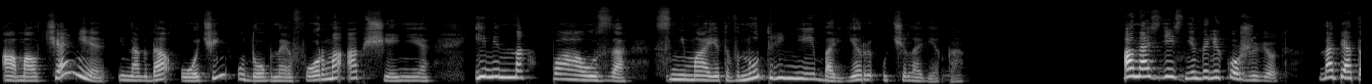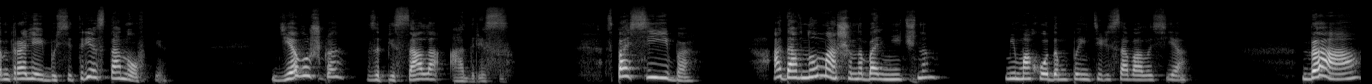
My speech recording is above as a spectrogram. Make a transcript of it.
а молчание иногда очень удобная форма общения. Именно пауза снимает внутренние барьеры у человека. Она здесь недалеко живет, на пятом троллейбусе три остановки. Девушка записала адрес. Спасибо. А давно Маша на больничном? Мимоходом поинтересовалась я. Да,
